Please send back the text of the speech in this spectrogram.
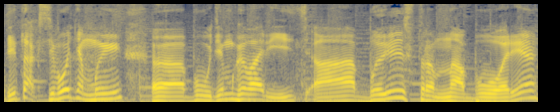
Итак, сегодня мы э, будем говорить о быстром наборе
